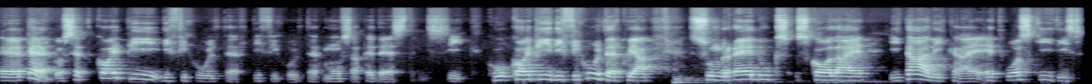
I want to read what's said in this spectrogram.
eh, pergo, sed coepi difficulter, difficulter musa pedestris, sic, coepi difficulter quia sum redux scolae italicae et vos citis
